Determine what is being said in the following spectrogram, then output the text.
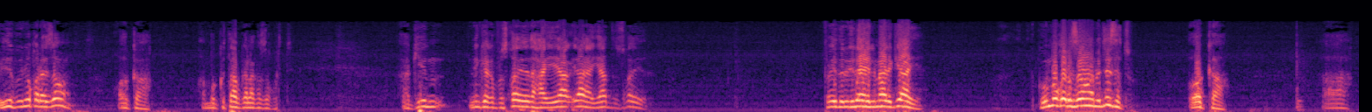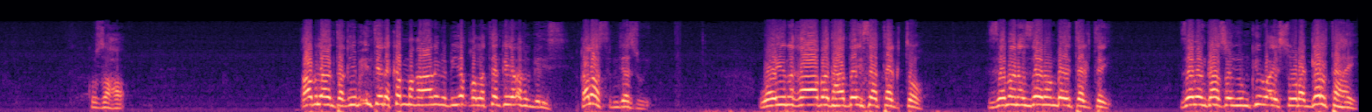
idinku ini qoreysa oka ama kitaab kale ka soo qortay. Laakiin ninka nuskadeeda haya yaa haya hadda nuskadeeda faid ilahi lmalik ya haya kuma qoreysa najisatu oka. Ku saxo. Qabla an taqiima intayna ka maqnaanin biyo qolateen ka yar afka gelisi khalaas nijaas wey. Wain kaabad haddaysa tagto zamana zaman bay tagtay. Zamankaasoo yumkinu ay suuragal tahay.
